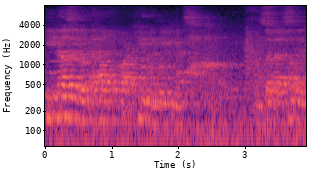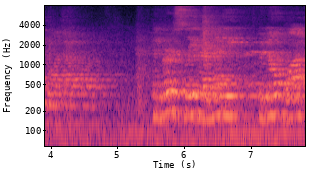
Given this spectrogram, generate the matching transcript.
He does it with the help of our human weakness. And so that's something to watch out for. Conversely, there are many who don't want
